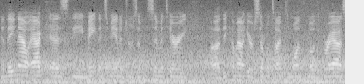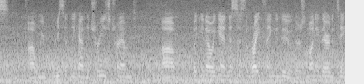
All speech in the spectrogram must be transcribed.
and they now act as the maintenance managers of the cemetery. Uh, they come out here several times a month, mow the grass. Uh, we recently had the trees trimmed. Um, but you know, again, this is the right thing to do. There's money there to take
